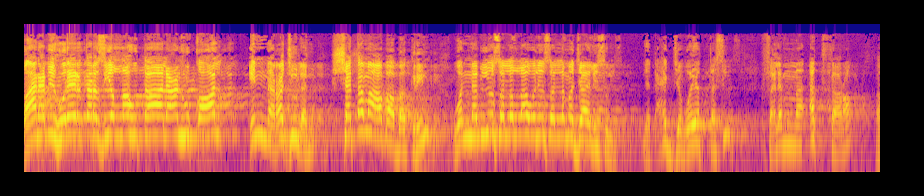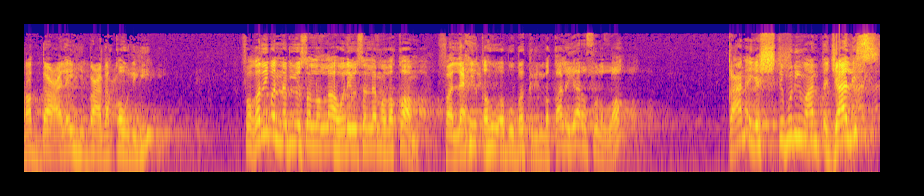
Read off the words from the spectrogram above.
وعن ابي هريره رضي الله تعالى عنه قال، ان رجلا شتم ابا بكر والنبي صلى الله عليه وسلم جالس يتعجب ويبتسم فلما اكثر رد عليه بعد قوله فغضب النبي صلى الله عليه وسلم وقام فلحقه ابو بكر وقال يا رسول الله كان يشتمني وانت جالس؟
